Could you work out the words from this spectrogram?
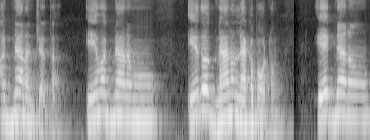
అజ్ఞానం చేత. ఏం అజ్ఞానము? ఏదో జ్ఞానం లేకపోవటం. ఏ జ్ఞానం?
